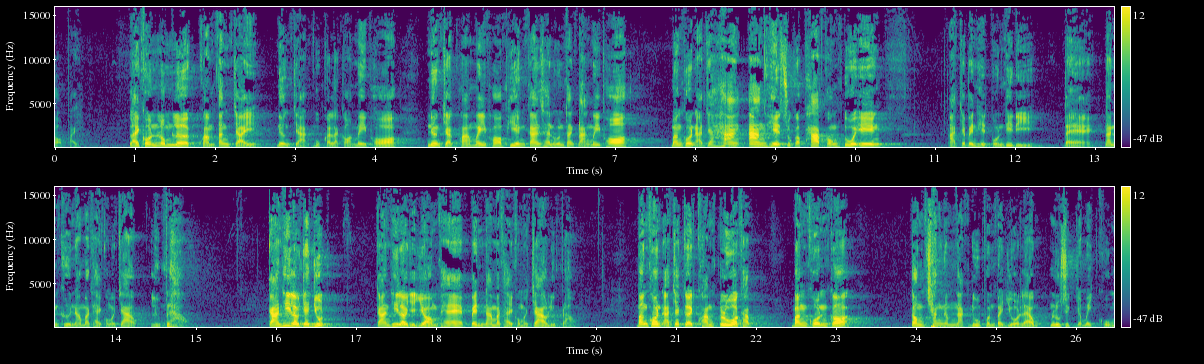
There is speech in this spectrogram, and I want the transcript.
ต่อไป หลายคนล้มเลิกความตั้งใจ เนื่องจากบุคลากรไม่พอ เนื่องจากความไม่พอเพียงการสนับสนุนต่างๆ ไม่พอ บางคนอาจจะห้างอ้างเหตุสุขภาพของตัวเอง อาจจะเป็นเหตุผลที่ดี แต่นั่นคือน้ำพระทัยของพระเจ้าหรือเปล่า การที่เราจะหยุดการที่เราจะยอมแพ้เป็นน้ำพระทัยของพระเจ้าหรือเปล่า บางคนอาจจะเกิดความกลัวครับ บางคนก็ต้องชั่งน้ำหนักดูผลประโยชน์แล้วรู้สึกจะไม่คุ้ม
